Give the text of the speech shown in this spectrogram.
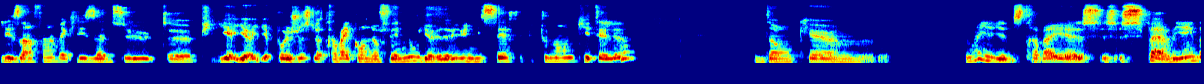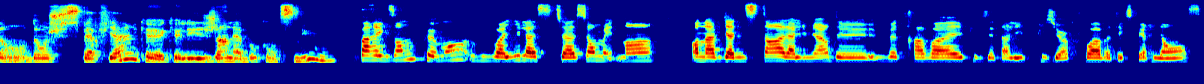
les, enfants avec les adultes. Euh, puis il n'y a, pas juste le travail qu'on a fait nous, il y a l'UNICEF et puis tout le monde qui était là. Donc, euh, oui, il y a du travail super bien dont, je suis super fière que, que les gens là-bas continuent. Par exemple, comment vous voyez la situation maintenant en Afghanistan à la lumière de votre travail, puis vous êtes allé plusieurs fois, votre expérience?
